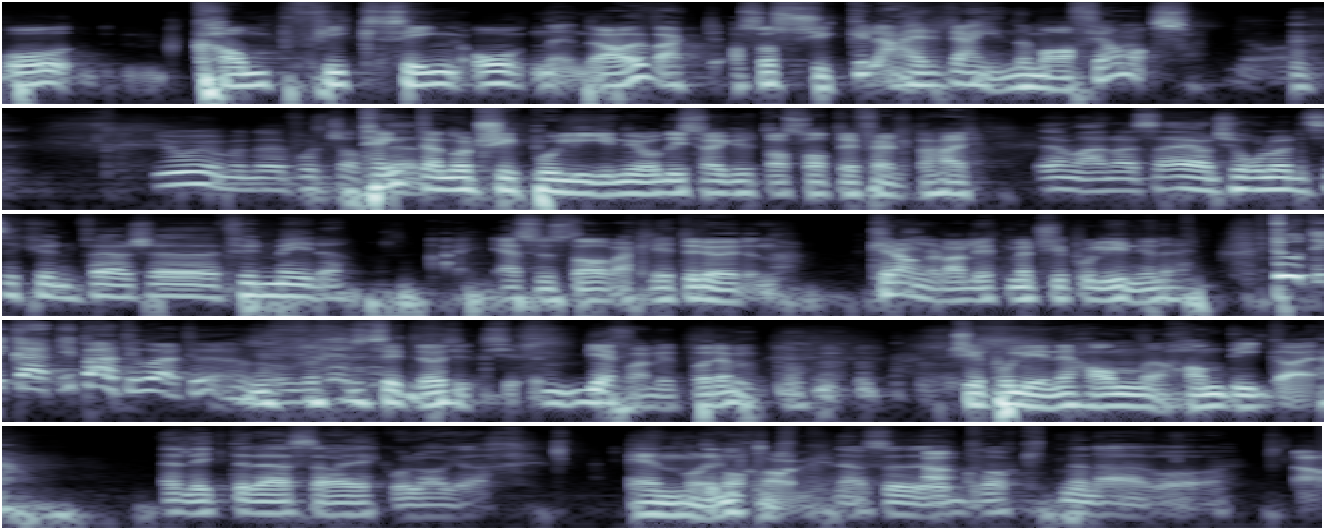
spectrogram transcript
og kampfiksing og Det har jo vært Altså, sykkel er reine mafiaen, altså. Jo, jo, men det er fortsatt Tenk deg når Cipollini og disse gutta satt i feltet her. Jeg mener, altså, jeg har ikke holdt et sekund, for jeg har ikke funnet meg i det. Nei, jeg syns det hadde vært litt rørende. Krangla litt med Cipollini der. Så sitter jeg og bjeffa litt på dem. Cipollini, han, han digga jeg. Jeg likte det Saeko-laget der. Enormt tak. Draktene, altså, Ja. draktene der og Ja.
